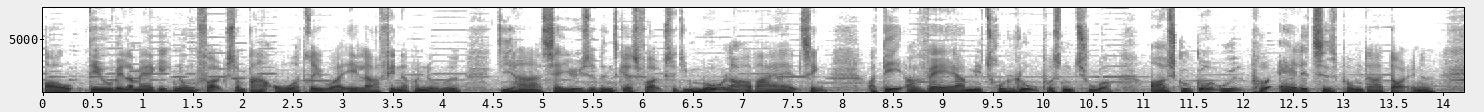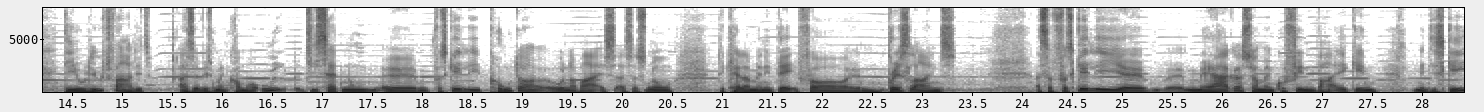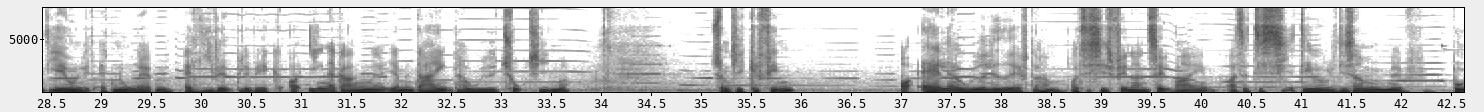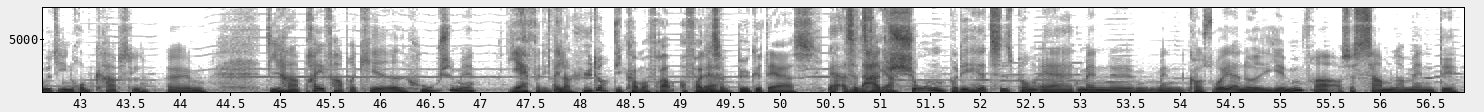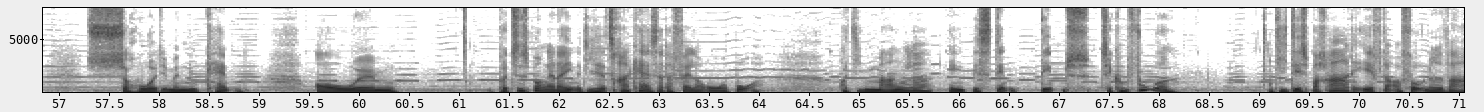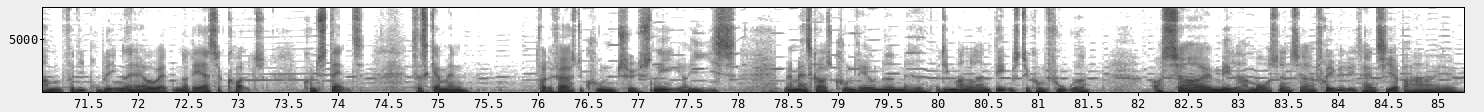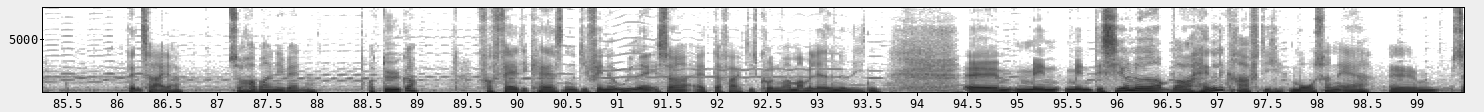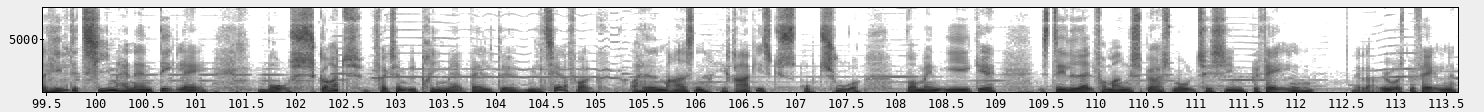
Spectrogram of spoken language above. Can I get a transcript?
Og det er jo vel at mærke ikke nogen folk, som bare overdriver eller finder på noget. De har seriøse videnskabsfolk, så de måler og vejer alting. Og det at være metrolog på sådan en tur, og skulle gå ud på alle tidspunkter af døgnet, det er jo livsfarligt. Altså hvis man kommer ud, de satte nogle øh, forskellige punkter undervejs, altså sådan nogle, det kalder man i dag for øh, bristlines, altså forskellige øh, mærker, så man kunne finde vej igen. Men det skete jævnligt, at nogle af dem alligevel blev væk. Og en af gangene, jamen der er en, der er ude i to timer, som de ikke kan finde. Og alle er ude og lede efter ham, og til sidst finder han selv vej ind. Altså det, det er jo ligesom øh, boet i en rumkapsel. Øh, de har præfabrikerede huse med, Ja, fordi de, eller hytter. de kommer frem og får ja. ligesom bygget deres Ja, altså lejr. traditionen på det her tidspunkt er, at man, øh, man konstruerer noget hjemmefra, og så samler man det så hurtigt man nu kan. Og øh, på et tidspunkt er der en af de her trækasser, der falder over bord, og de mangler en bestemt dims til komfuret. De er desperate efter at få noget varme, fordi problemet er jo, at når det er så koldt konstant, så skal man for det første kunne tø sne og is, men man skal også kunne lave noget mad, og de mangler en dims til komfuret. Og så øh, melder Morsen sig frivilligt. Han siger bare, øh, den tager jeg. Så hopper han i vandet og dykker, får fat i kassen, og de finder ud af så, at der faktisk kun var marmelade nede i den. Øh, men, men det siger jo noget om, hvor handlekraftig Morsen er. Øh, så hele det team, han er en del af, hvor Scott for eksempel primært valgte militærfolk, og havde en meget sådan hierarkisk struktur, hvor man ikke stillede alt for mange spørgsmål til sin befalen, eller øverstbefalende,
